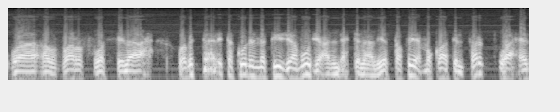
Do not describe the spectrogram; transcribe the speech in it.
والظرف والسلاح وبالتالي تكون النتيجة موجعة للاحتلال. يستطيع مقاتل فرد واحد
